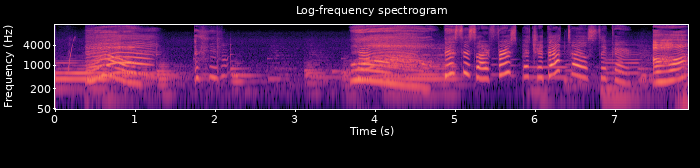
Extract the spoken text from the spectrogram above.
Wow. Wow! This is our first Pterodactyl sticker. Uh-huh.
